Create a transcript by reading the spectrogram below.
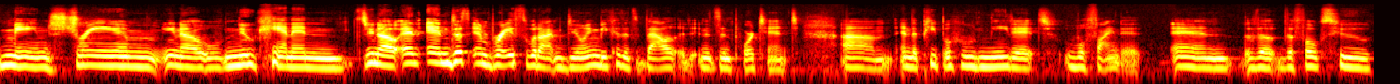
mainstream, you know, new canon, you know, and and just embrace what I'm doing because it's valid and it's important, um, and the people who need it will find it and the the folks who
